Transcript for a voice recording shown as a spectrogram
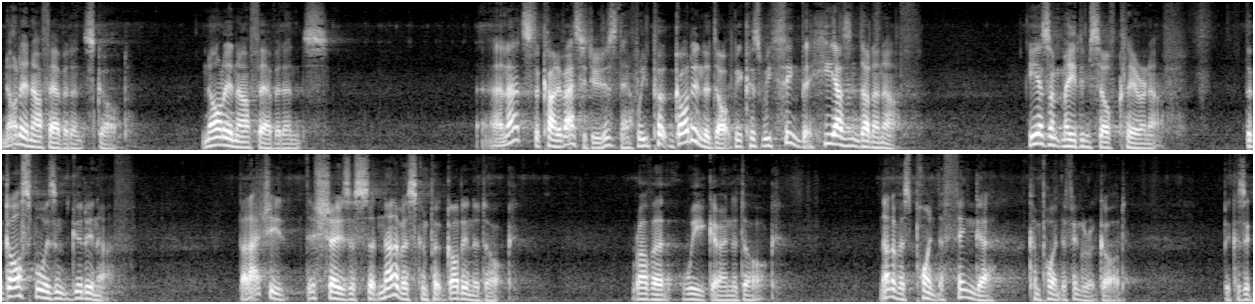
not enough evidence, God. Not enough evidence. And that's the kind of attitude, isn't it? We put God in the dock because we think that He hasn't done enough. He hasn't made Himself clear enough. The gospel isn't good enough. But actually, this shows us that none of us can put God in the dock. Rather, we go in the dock. None of us point the finger, can point the finger at God because it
